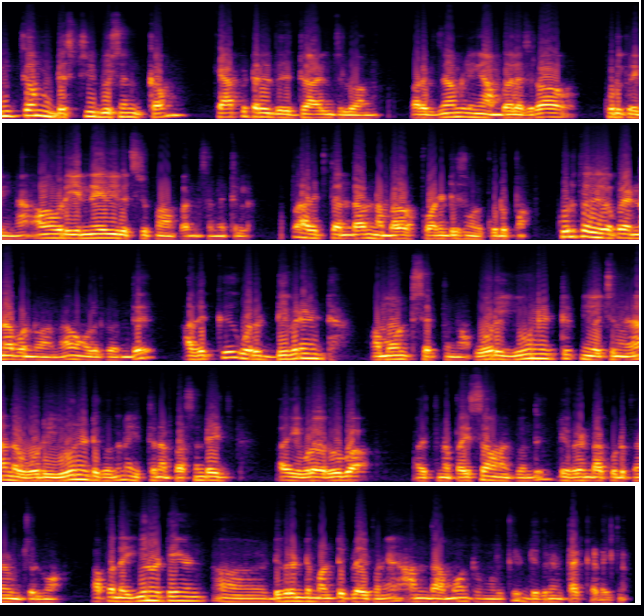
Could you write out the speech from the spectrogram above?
இன்கம் டிஸ்ட்ரிபியூஷன் கம் கேபிட்டல் வித்ட்ராயல்னு சொல்லுவாங்க. ஃபார் எக்ஸாம்பிள் நீங்க ஐம்பது லட்ச ரூபா கொடுக்குறீங்கன்னா அவன் ஒரு என்ஏவி வச்சிருப்பான் அந்த சமயத்தில். அப்போ அதுக்கு தந்தாலும் நம்பர் ஆஃப் குவான்டிட்டிஸ் உங்களுக்கு கொடுப்பான். கொடுத்ததுக்கு அப்புறம் என்ன பண்ணுவாங்கன்னா உங்களுக்கு வந்து அதுக்கு ஒரு டிவிடெண்ட் அமௌண்ட் செட் பண்ணும் ஒரு யூனிட் நீ வச்சிருந்தா அந்த ஒரு யூனிட்டுக்கு வந்து நான் இத்தனை பர்சன்டேஜ் அது இவ்வளவு ரூபா இத்தனை பைசா உனக்கு வந்து டிஃப்ரெண்ட்டாக கொடுப்பேன் அப்படின்னு சொல்லுவான். அப்போ அந்த யூனிட்டையும் டிவிடெண்ட் மல்டிப்ளை பண்ணி அந்த அமௌண்ட் உங்களுக்கு டிவிடெண்டா கிடைக்கும்.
